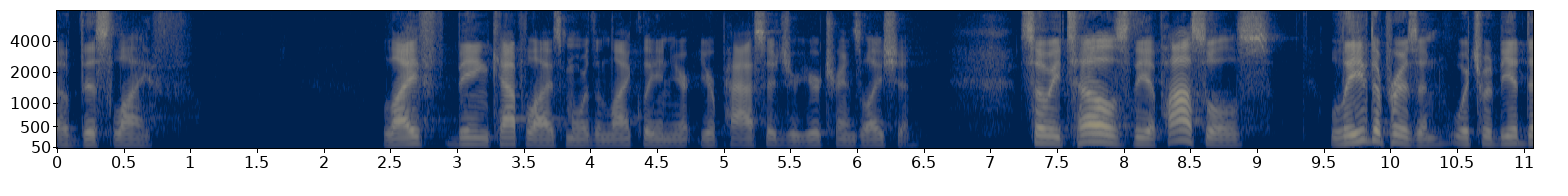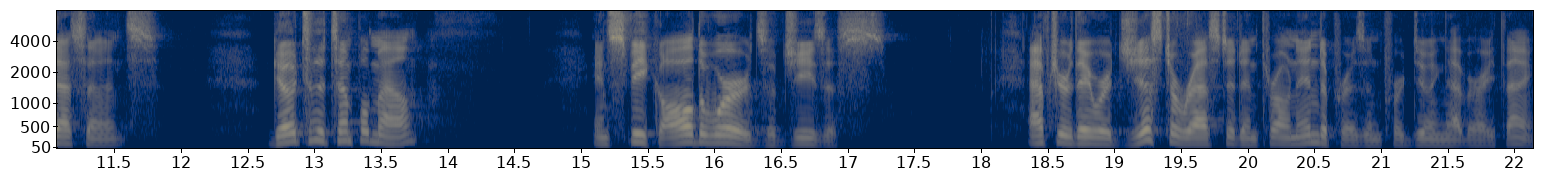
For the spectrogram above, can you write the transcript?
of this life. Life being capitalized more than likely in your, your passage or your translation. So he tells the apostles, Leave the prison, which would be a death sentence, go to the Temple Mount, and speak all the words of Jesus after they were just arrested and thrown into prison for doing that very thing.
